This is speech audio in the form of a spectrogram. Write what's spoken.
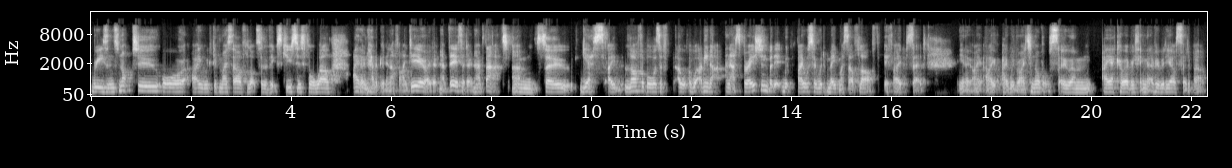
reasons not to, or I would give myself lots of excuses for, well, I don't have a good enough idea, I don't have this, I don't have that. Um, so yes, I, laughable was a, a, a, I mean, an aspiration, but it would, I also would have made myself laugh if I'd have said, you know, I, I, I would write a novel. So um, I echo everything that everybody else said about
